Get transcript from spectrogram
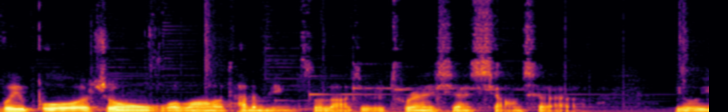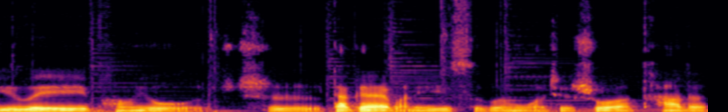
微博中，我忘了他的名字了，就是突然一下想起来了，有一位朋友是大概吧，那意思问我，就是说他的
